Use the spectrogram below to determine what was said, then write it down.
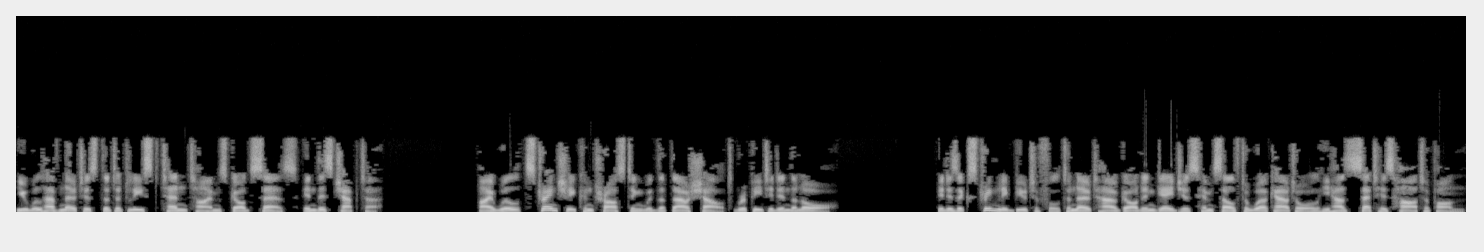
You will have noticed that at least ten times God says, in this chapter, I will, strangely contrasting with that thou shalt, repeated in the law. It is extremely beautiful to note how God engages himself to work out all he has set his heart upon.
